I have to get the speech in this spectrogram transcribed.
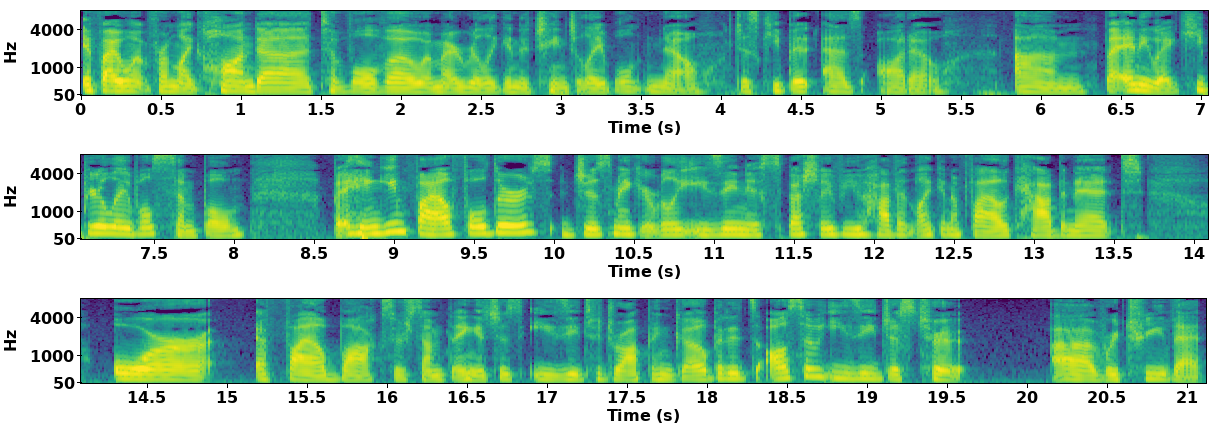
if I went from like Honda to Volvo, am I really going to change a label? No, just keep it as auto. Um, but anyway, keep your labels simple. But hanging file folders just make it really easy, and especially if you haven't like in a file cabinet or a file box or something. It's just easy to drop and go, but it's also easy just to uh, retrieve it.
